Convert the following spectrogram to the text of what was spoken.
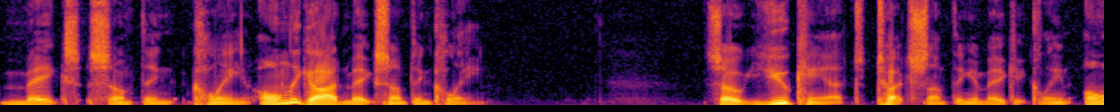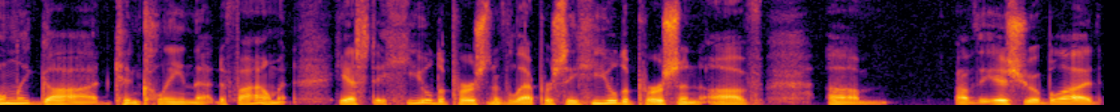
makes something clean. Only God makes something clean. So you can't touch something and make it clean. Only God can clean that defilement. He has to heal the person of leprosy, heal the person of um, of the issue of blood,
